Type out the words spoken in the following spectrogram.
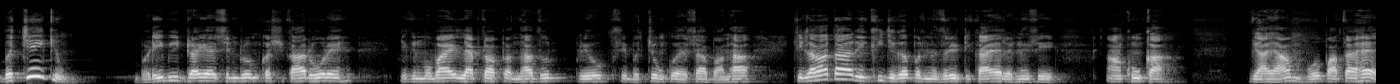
बच्चे ही क्यों? बड़े भी ड्राई आई सिंड्रोम का शिकार हो रहे हैं, लेकिन मोबाइल, लैपटॉप का अंधाधुर प्रयोग से बच्चों को ऐसा बांधा कि लगातार एक ही जगह पर नज़रें टिकाए रहने से आँखों का व्यायाम हो पाता है।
